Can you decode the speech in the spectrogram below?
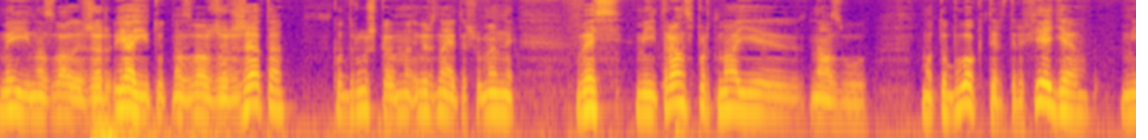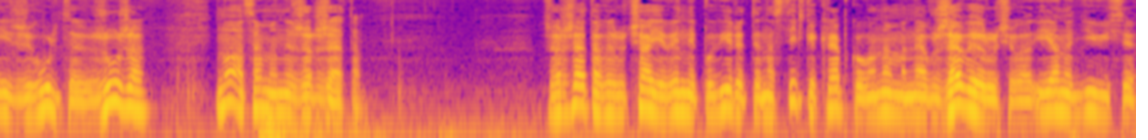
Ми її назвали Я її тут назвав Жоржета, подружка. Ви ж знаєте, що в мене весь мій транспорт має назву мотоблок Тертерфедя, мій Жигуль це Жужа. Ну, а це в мене Жоржета. Жоржета виручає, ви не повірите, настільки крепко вона мене вже виручила. І я надіюся,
